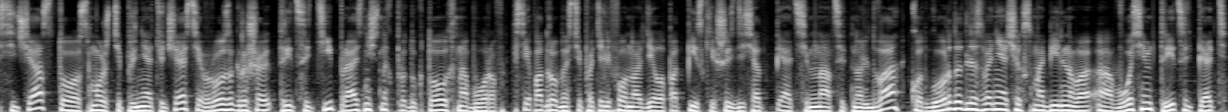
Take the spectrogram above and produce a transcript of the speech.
сейчас, то сможете принять участие в розыгрыше 30 праздничных продуктовых наборов. Все подробности по телефону отдела подписки 65 1702, код города для звонящих с мобильного 8 35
